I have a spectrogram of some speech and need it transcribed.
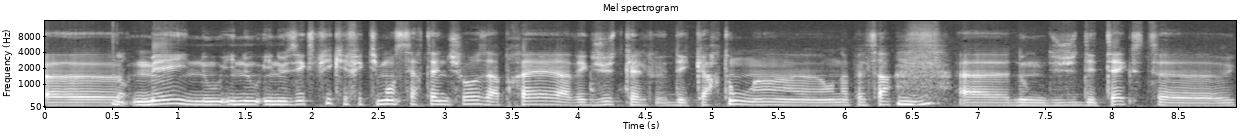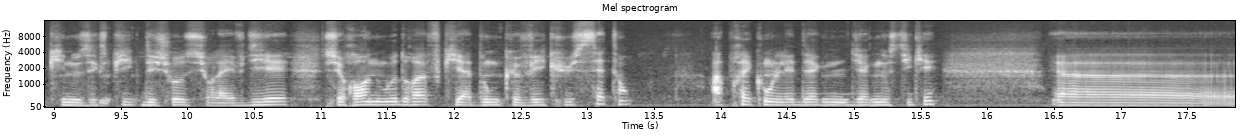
euh, mais il nous, il, nous, il nous explique effectivement certaines choses après avec juste quelques, des cartons, hein, on appelle ça. Euh, donc juste des textes euh, qui nous expliquent des choses sur la FDA, sur Ron Woodruff qui a donc vécu 7 ans après qu'on l'ait diag- diagnostiqué. Euh,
